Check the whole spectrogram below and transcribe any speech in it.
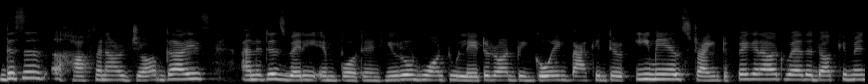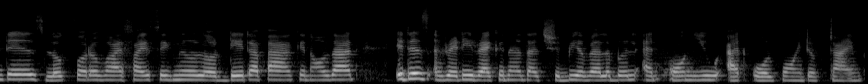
This is a half an hour job, guys, and it is very important. You don't want to later on be going back into emails trying to figure out where the document is, look for a Wi Fi signal or data pack, and all that. It is a ready reckoner that should be available and on you at all point of time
